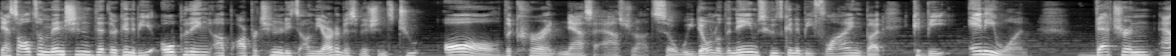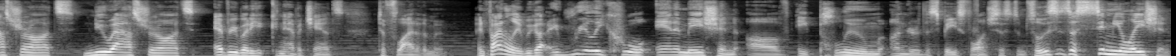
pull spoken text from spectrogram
NASA also mentioned that they're going to be opening up opportunities on the Artemis missions to all the current NASA astronauts. So we don't know the names, who's going to be flying, but it could be anyone. Veteran astronauts, new astronauts, everybody can have a chance to fly to the moon. And finally, we got a really cool animation of a plume under the Space Launch System. So this is a simulation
